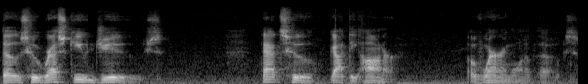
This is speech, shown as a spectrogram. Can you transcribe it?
those who rescued Jews, that's who got the honor of wearing one of those.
